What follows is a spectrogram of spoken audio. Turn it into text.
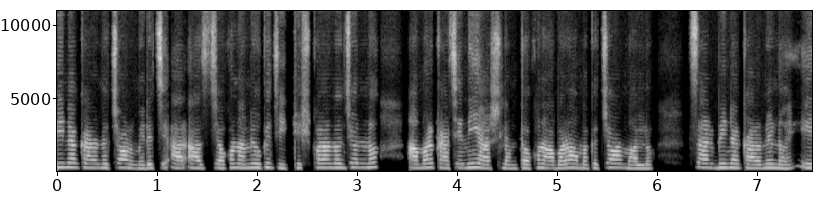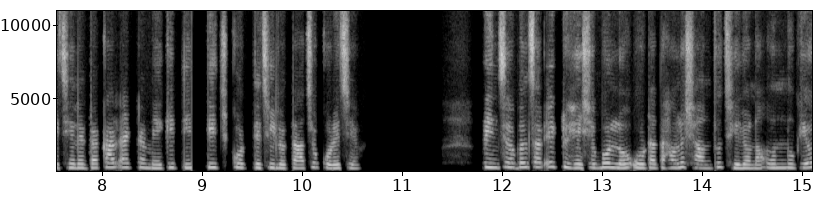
বিনা কারণে চড় মেরেছে আর আজ যখন আমি ওকে জিজ্ঞেস করানোর জন্য আমার কাছে নিয়ে আসলাম, তখন আবারও আমাকে চড় মারলো। স্যার, বিনা কারণে নয়, এই ছেলেটা কাল একটা মেয়েকে টিচ করতেছিল, টাচও করেছে। প্রিন্সিপাল স্যার একটু হেসে বলল, ওটা তাহলে শান্ত ছিল না, অন্য কেউ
